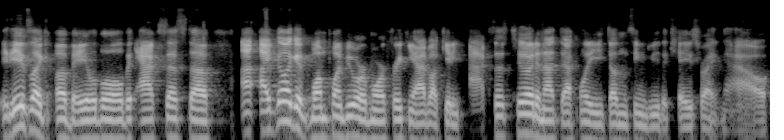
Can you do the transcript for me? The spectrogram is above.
it is like available, the access stuff. I, I feel like at one point people were more freaking out about getting access to it, and that definitely doesn't seem to be the case right now.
